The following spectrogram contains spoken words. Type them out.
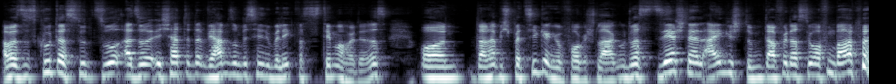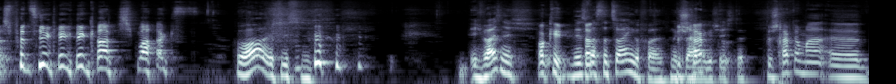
Aber es ist gut, dass du so, also ich hatte, wir haben so ein bisschen überlegt, was das Thema heute ist. Und dann habe ich Spaziergänge vorgeschlagen und du hast sehr schnell eingestimmt dafür, dass du offenbar Spaziergänge gar nicht magst. Ja, ich, ich, ich weiß nicht. Okay, Mir ist was dazu eingefallen, eine kleine Geschichte. Beschreib doch mal, äh,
